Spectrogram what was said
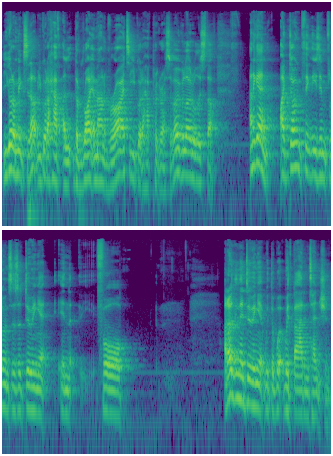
you got to mix it up. You've got to have a, the right amount of variety. You've got to have progressive overload, all this stuff. And again, I don't think these influencers are doing it in for. I don't think they're doing it with the with bad intention.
